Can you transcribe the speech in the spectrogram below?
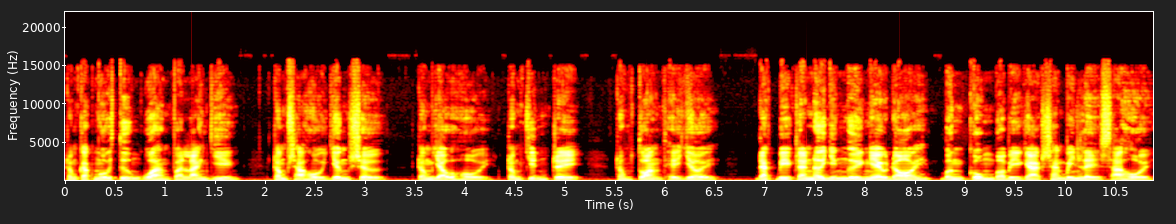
trong các mối tương quan và láng giềng, trong xã hội dân sự, trong giáo hội, trong chính trị, trong toàn thế giới, đặc biệt là nơi những người nghèo đói, bần cùng và bị gạt sang bên lề xã hội.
